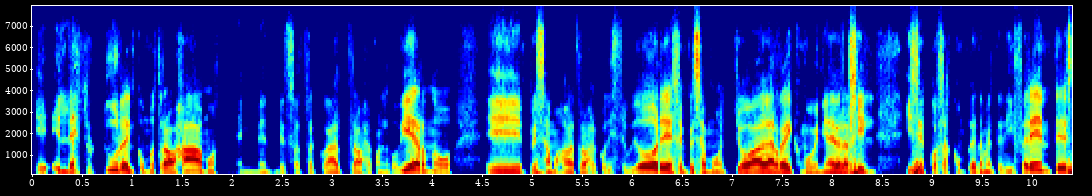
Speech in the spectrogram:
eh, en la estructura, en cómo trabajábamos. Empezó a, tra a trabajar con el gobierno, eh, empezamos a trabajar con distribuidores, empezamos, yo agarré, como venía de Brasil, hice cosas completamente diferentes.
